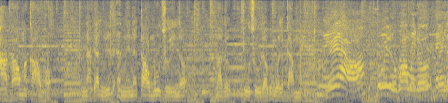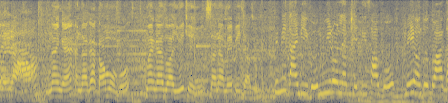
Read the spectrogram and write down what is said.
အားကောင်းမကောင်းပေါ့နာကအနေနဲ့ကောင်းမှုဆိုရင်တော့ဘာလို့ကျိုးဆိုတော့ဝယ်လကမ်းမယ်ငေးတာရောကိုယ်လိုကွာဝင်တို့တိုင်းကလေးတာရောနိုင်ငံအနာဂတ်ကောင်းမွန်ဖို့မှန်ကန်စွာရွေးချယ်၍ဆန္ဒမဲပေးကြစို့မိမိတိုင်းပြည်ကိုမိမိတို့လက်ဖြင့်တိဆောက်ဖို့မေယုံတို့သွားက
